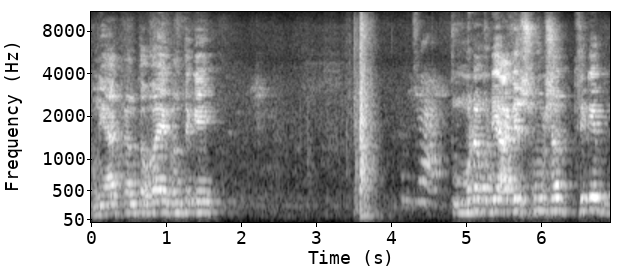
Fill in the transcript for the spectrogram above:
উনি আক্রান্ত হয় এখন থেকে মোটামুটি আগের সমস্যা থেকে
